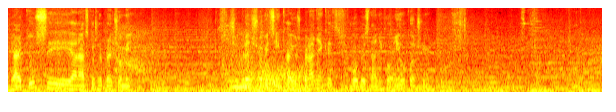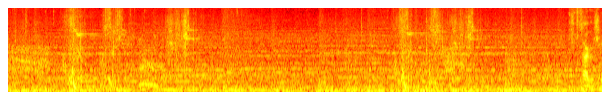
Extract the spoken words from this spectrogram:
Ja aj tu si, a násko, že prečo mi... Že prečo mi cinkajú zbranie, keď vôbec na nikoho neutočím. Takže,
